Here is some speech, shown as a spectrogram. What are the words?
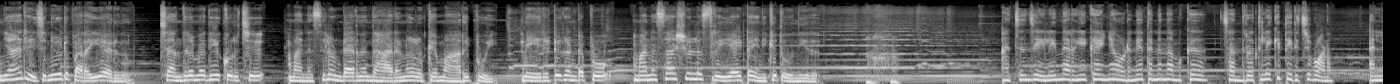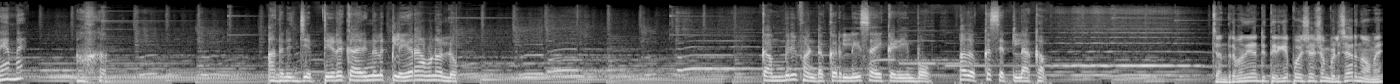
ഞാൻ രജനിയോട് പറയുമായിരുന്നു ചന്ദ്രമതിയെക്കുറിച്ച് മനസ്സിലുണ്ടായിരുന്ന ധാരണകളൊക്കെ മാറിപ്പോയി. നേരിട്ട് കണ്ടപ്പോ മനസാക്ഷിയുള്ള സ്ത്രീയായിട്ടാണ് എനിക്ക് തോന്നിയത്. അച്ഛൻ ജയിലിൽ നിന്ന് ഇറങ്ങിക്കഴിഞ്ഞാൽ ഉടനെ തന്നെ നമുക്ക് ചന്ദ്രത്തിലേക്ക് തിരിച്ചു പോണം. അല്ലേ അമ്മേ? അതിന് ജപ്തിയുടെ കാര്യങ്ങൾ ക്ലിയർ ആവണമല്ലോ. കമ്പനി ഫണ്ടൊക്കെ റിലീസായി കഴിയുമ്പോൾ അതൊക്കെ സെറ്റിലാക്കാം ചന്ദ്രമതി ആന്റി തിരികെ പോയ ശേഷം വിളിച്ചായിരുന്നോ അമ്മേ?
